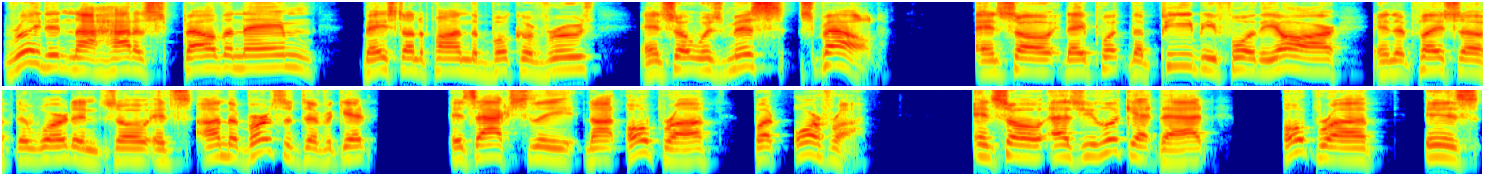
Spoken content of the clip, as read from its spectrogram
really didn't know how to spell the name based on upon the book of Ruth. And so it was misspelled. And so they put the P before the R in the place of the word. And so it's on the birth certificate, it's actually not Oprah, but Orpah. And so as you look at that, Oprah is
